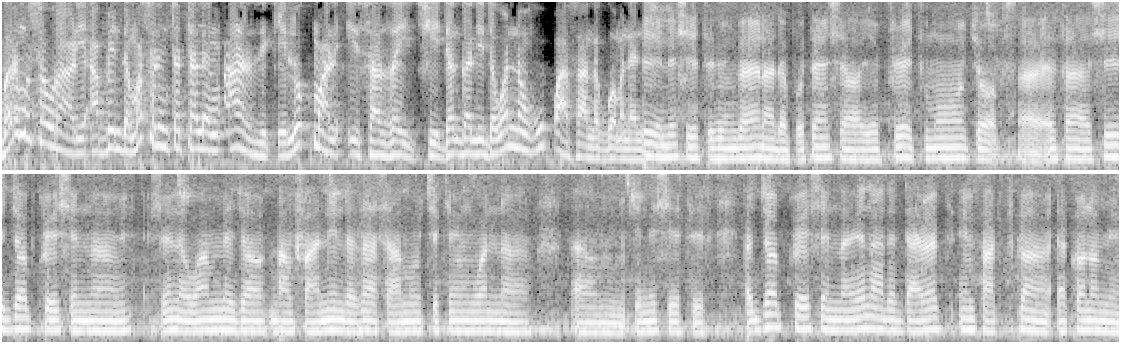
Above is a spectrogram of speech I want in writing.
Bari mu saurari abin da masanin tattalin arziki Lukman Isa zai ce dangane da wannan hoɓɓasa na gwamnati. Initiative ga yana da potential ya create more jobs. Uh, shi job creation na shi ne one major amfanin da za a samu cikin wannan um, initiative. A job creation na yana da direct impact kan economy.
